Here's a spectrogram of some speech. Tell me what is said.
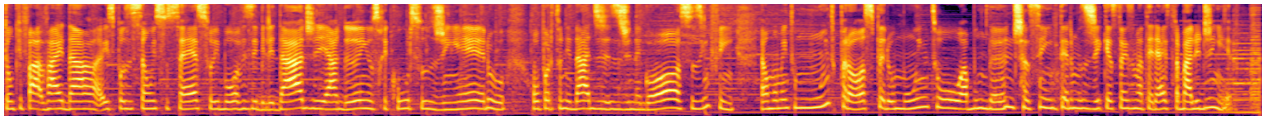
Então, que vai dar exposição e sucesso e boa visibilidade a ganhos, recursos, dinheiro, oportunidades de negócios, enfim. É um momento muito próspero, muito abundante, assim, em termos de questões materiais, trabalho e dinheiro.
